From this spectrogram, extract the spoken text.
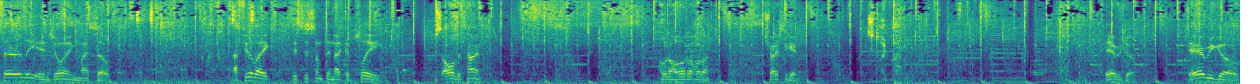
thoroughly enjoying myself. I feel like this is something I could play just all the time. Hold on, hold on, hold on. Try this again. There we go. There we go.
